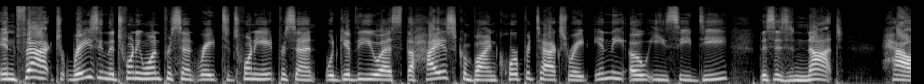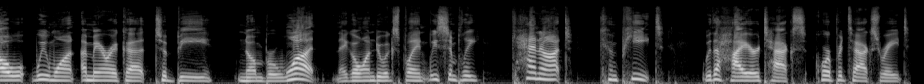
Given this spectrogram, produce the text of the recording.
In fact, raising the 21% rate to 28% would give the U.S. the highest combined corporate tax rate in the OECD. This is not how we want America to be number one. They go on to explain we simply cannot compete with a higher tax corporate tax rate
